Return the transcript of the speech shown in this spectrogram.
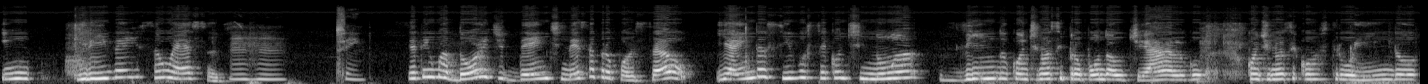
incríveis são essas. Uhum. Sim. você tem uma dor de dente nessa proporção e ainda assim você continua vindo, continua se propondo ao diálogo, continua se construindo,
